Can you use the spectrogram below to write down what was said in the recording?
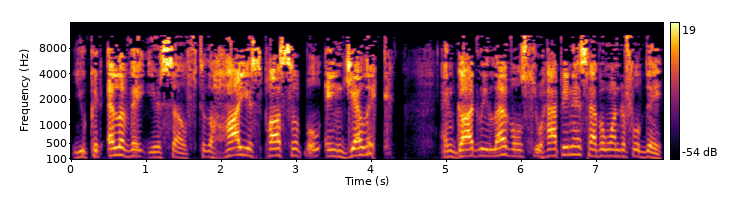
you could elevate yourself to the highest possible angelic and godly levels through happiness. Have a wonderful day.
